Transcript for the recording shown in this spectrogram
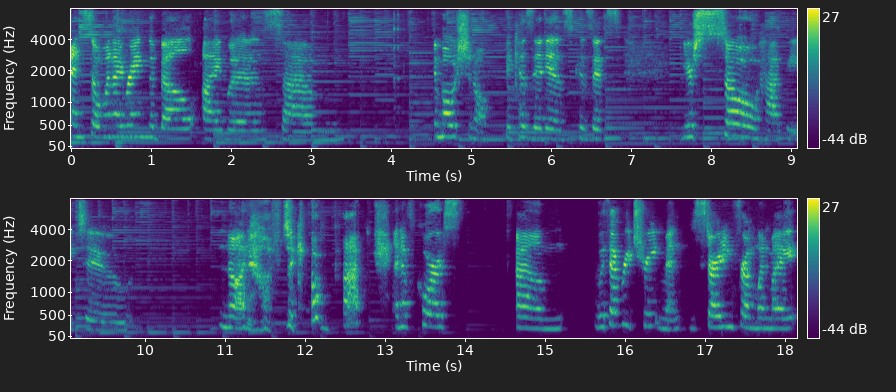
And so when I rang the bell, I was um, emotional because it is, because it's, you're so happy to not have to go back. And of course, um, with every treatment, starting from when my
